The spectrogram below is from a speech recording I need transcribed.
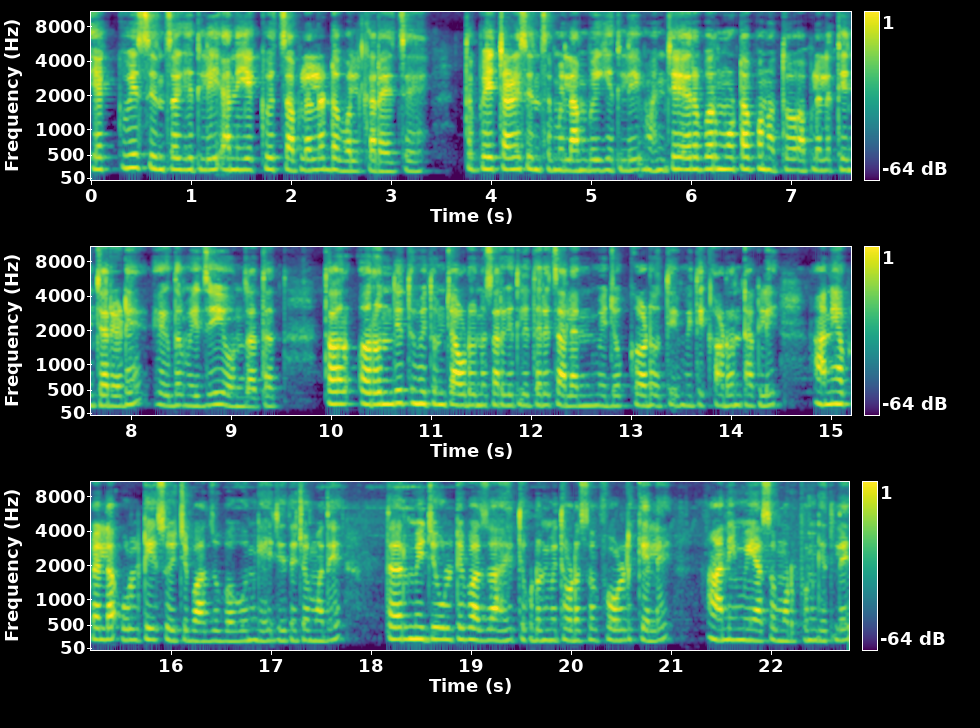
एकवीस इंच घेतली आणि एकवीसचं आपल्याला डबल करायचं आहे तर बेचाळीस इंच मी लांबी घेतली. म्हणजे रबर मोठा पण होतो. आपल्याला तीन चार रेडे एकदम इझी येऊन जातात. तर रुंदी तुम्ही तुमच्या आवडीनुसार घेतली तरी चालेल. मी जो कड होती मी ती काढून टाकली आणि आपल्याला उलटी सुईची बाजू बघून घ्यायची त्याच्यामध्ये. तर मी जी उलटी बाजू आहे तिकडून मी थोडंसं फोल्ड केले आणि मी असं मोडपून घेतले.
